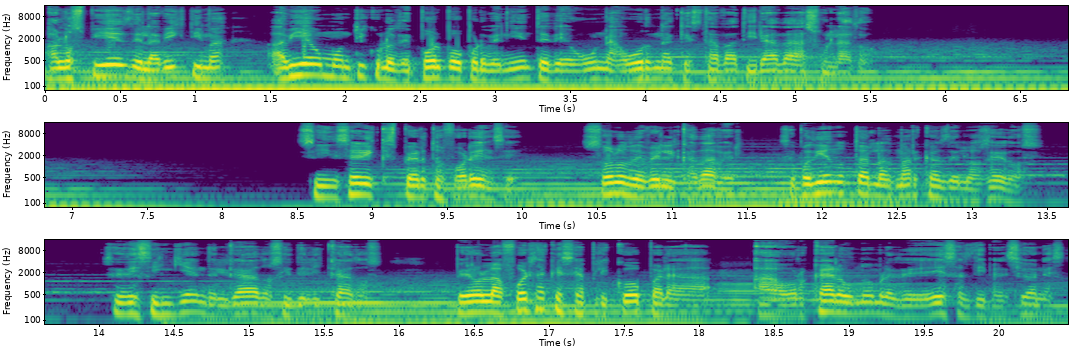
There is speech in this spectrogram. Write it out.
A los pies de la víctima había un montículo de polvo proveniente de una urna que estaba tirada a su lado. Sin ser experto forense, solo de ver el cadáver se podían notar las marcas de los dedos. Se distinguían delgados y delicados, pero la fuerza que se aplicó para ahorcar a un hombre de esas dimensiones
